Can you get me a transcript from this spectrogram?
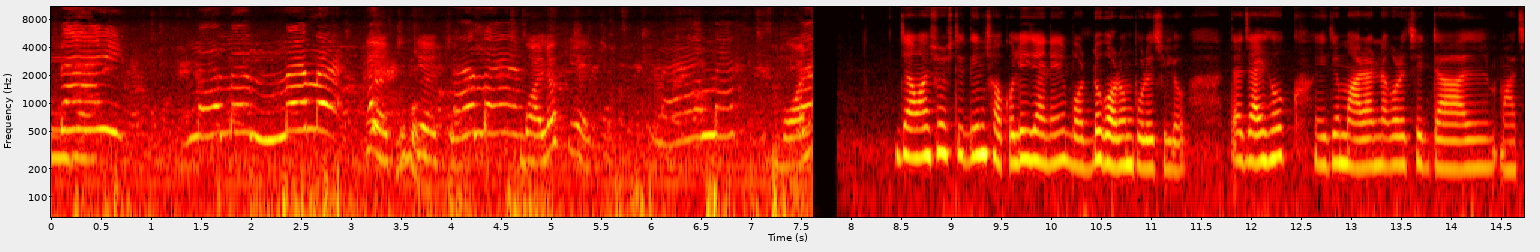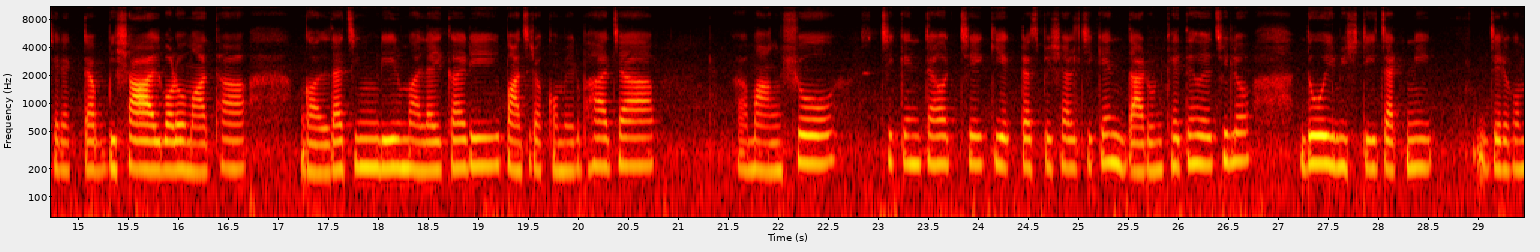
নিয়ে যায় কি বলো কি বল। জামাই ষষ্ঠীর দিন সকলেই জানে বড্ড গরম পড়েছিল। তা যাই হোক এই যে মা রান্না করেছে ডাল মাছের একটা বিশাল বড় মাথা গলদা চিংড়ির মালাইকারি পাঁচ রকমের ভাজা মাংস চিকেনটা হচ্ছে কি একটা স্পেশাল চিকেন দারুণ খেতে হয়েছিল। দই মিষ্টি চাটনি যেরকম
